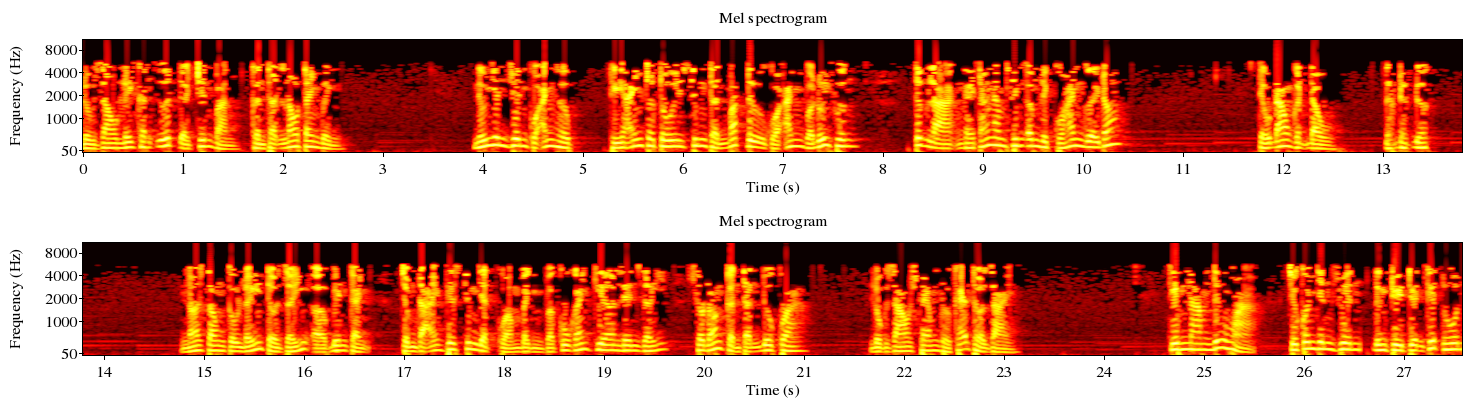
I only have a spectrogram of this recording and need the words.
Lục Giao lấy khăn ướt ở trên bàn, Cẩn thận lau tay mình. Nếu nhân duyên của anh hợp, Thì anh cho tôi xưng thần bắt tự của anh và đối phương. Tức là ngày tháng năm sinh âm lịch của hai người đó. Tiểu đao gật đầu. Được được được. Nói xong cậu lấy tờ giấy ở bên cạnh, chậm rãi viết sinh nhật của mình và cô gái kia lên giấy, Sau đó cẩn thận đưa qua. Lục Giao xem rồi khẽ thở dài. Kim Nam nữ hỏa Chưa có nhân duyên, đừng tùy tiện kết hôn.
